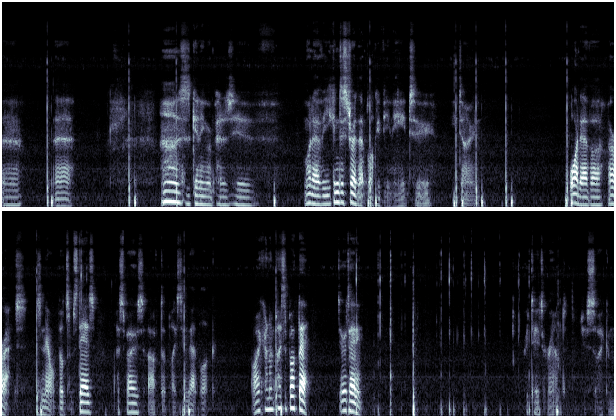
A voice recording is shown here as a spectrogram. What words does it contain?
There. There. Oh, this is getting repetitive. Whatever, you can destroy that block if you need to. You don't. Whatever. Alright. So now I'll build some stairs, I suppose, after placing that block. Why can't I place a block there? It's irritating. Rotate around, just so I can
